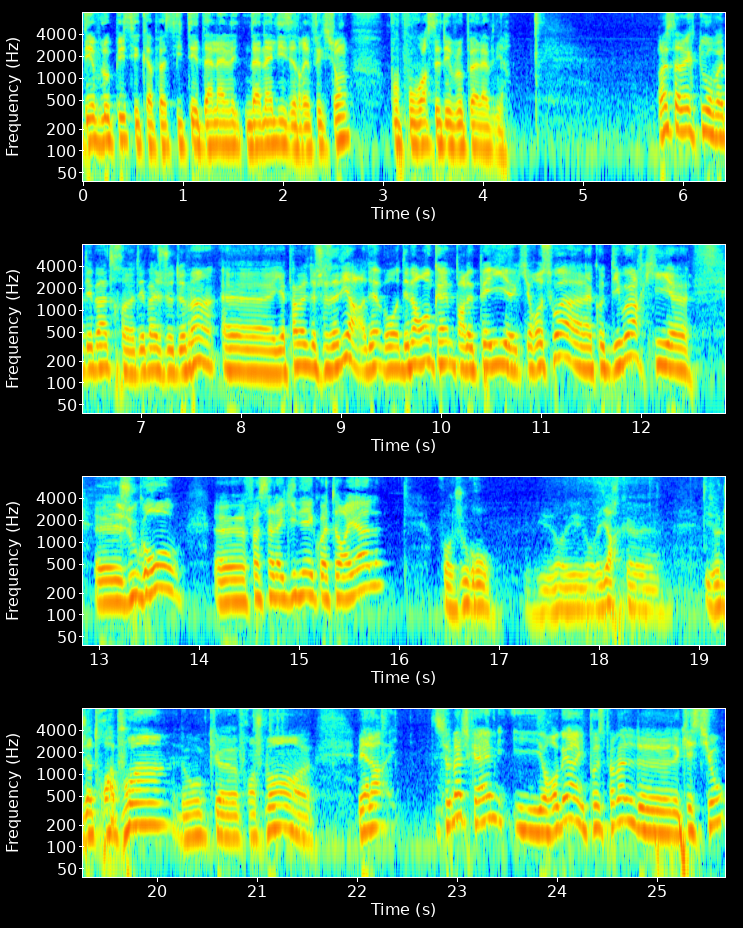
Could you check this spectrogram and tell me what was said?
développer ses capacités d'analyse et de réflexion pour pouvoir se développer à l'avenir. Reste avec nous, on va débattre euh, des matchs de demain. Euh, il y a pas mal de choses à dire. Bon, démarrons quand même par le pays qui reçoit, la Côte d'Ivoire, qui joue gros face à la Guinée équatoriale. Enfin, joue gros. On va dire qu'ils ont déjà trois points. Donc, franchement. mais alors, ce match, quand même, Robert, il pose pas mal de questions.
